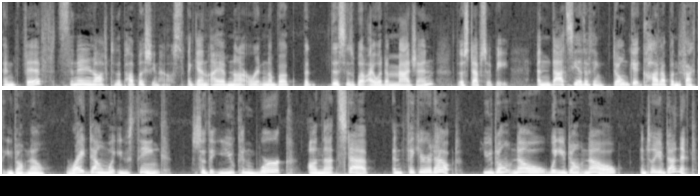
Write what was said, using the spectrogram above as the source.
And fifth, sending it off to the publishing house. Again, I have not written a book, but this is what I would imagine those steps would be. And that's the other thing. Don't get caught up in the fact that you don't know. Write down what you think so that you can work on that step and figure it out. You don't know what you don't know until you've done it.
